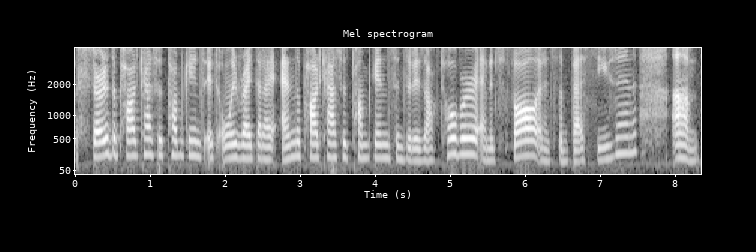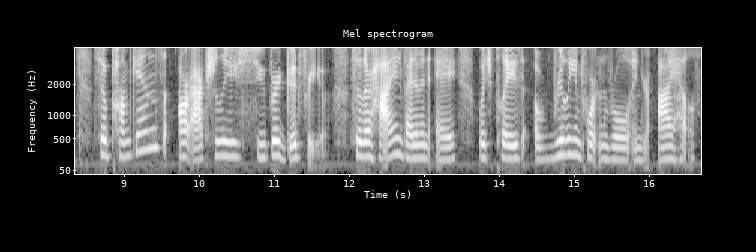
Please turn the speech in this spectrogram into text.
started the podcast with pumpkins. It's only right that I end the podcast with pumpkins since it is October and it's fall and it's the best season. Um, so pumpkins are actually super good for you. So they're high in vitamin A, which plays a really important role in your eye health.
